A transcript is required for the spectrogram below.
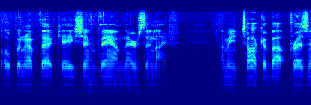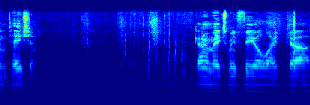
Open up that case and bam, there's the knife. I mean, talk about presentation. Kind of makes me feel like, uh,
